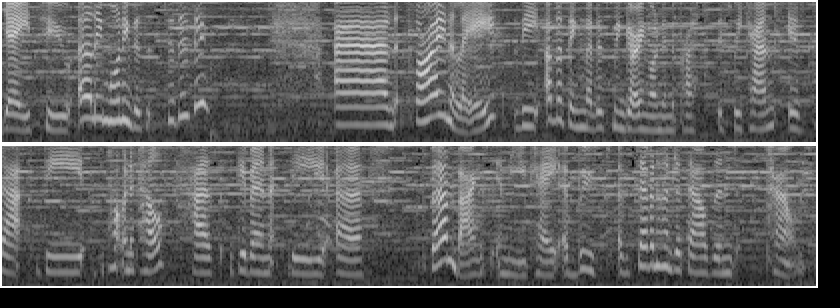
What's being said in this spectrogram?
yay to early morning visits to the zoo. And finally, the other thing that has been going on in the press this weekend is that the Department of Health has given the uh, sperm banks in the UK a boost of £700,000,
